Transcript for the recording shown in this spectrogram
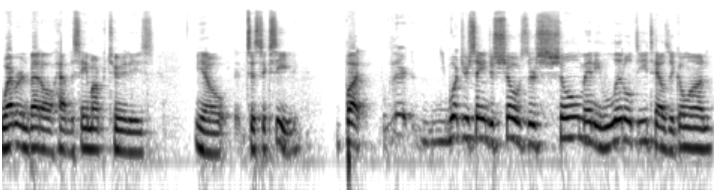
Webber and Vettel have the same opportunities, you know, to succeed. But what you're saying just shows there's so many little details that go on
